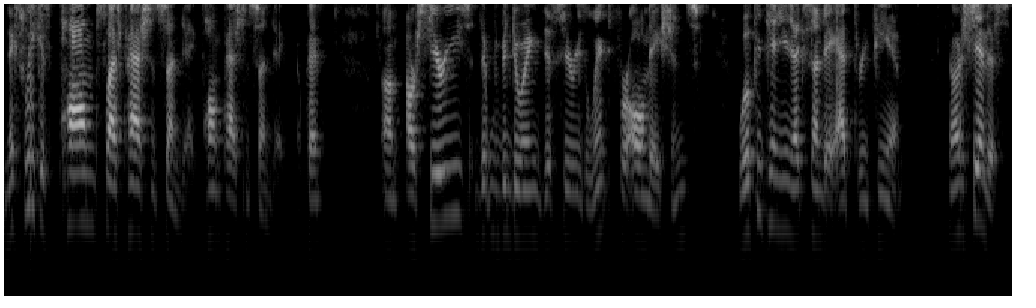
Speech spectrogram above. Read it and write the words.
Next week is Palm slash Passion Sunday. Palm Passion Sunday. Okay. Um, our series that we've been doing, this series Lent for All Nations, will continue next Sunday at 3 p.m. Now understand this.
